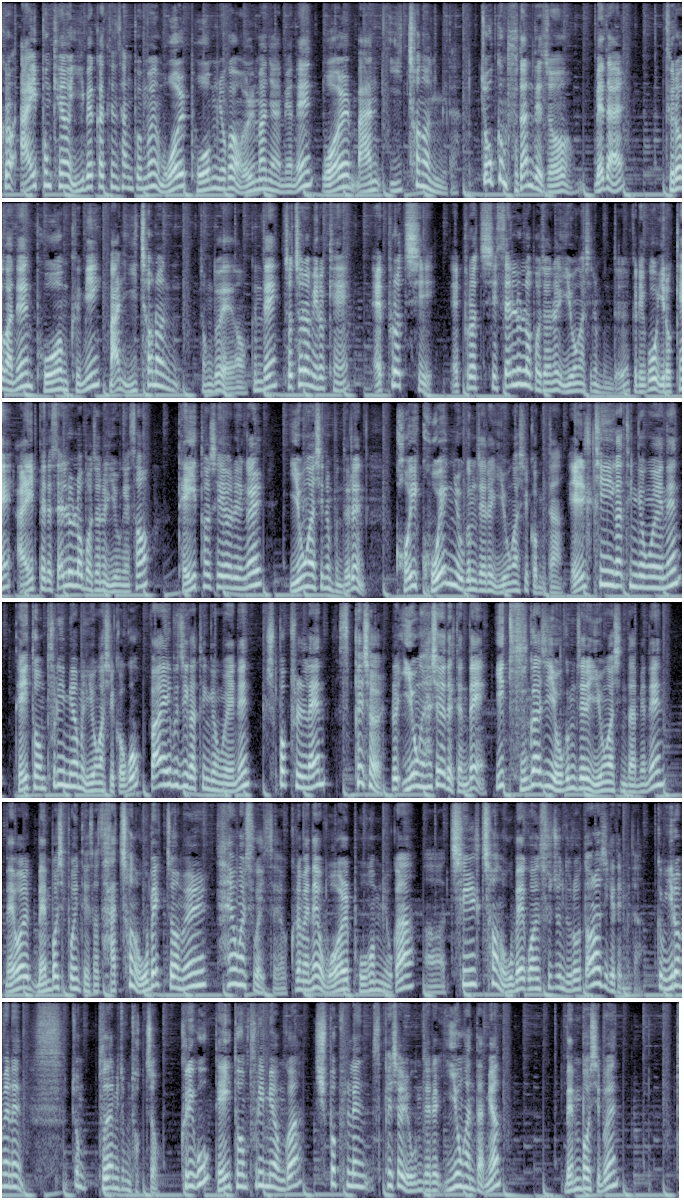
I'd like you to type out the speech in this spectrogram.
그럼 아이폰 케어 200 같은 상품은 월 보험료가 얼마냐면은 월 12,000원입니다. 조금 부담되죠. 매달 들어가는 보험금이 12,000원 정도예요. 근데 저처럼 이렇게 애플워치 애플워치 셀룰러 버전을 이용하시는 분들 그리고 이렇게 아이패드 셀룰러 버전을 이용해서 데이터 쉐어링을 이용하시는 분들은 거의 고액 요금제를 이용하실 겁니다. LTE 같은 경우에는 데이터원 프리미엄을 이용하실 거고 5G 같은 경우에는 슈퍼플랜 스페셜을 이용하셔야 될 텐데 이 두 가지 요금제를 이용하신다면은 매월 멤버십 포인트에서 4,500점을 사용할 수가 있어요. 그러면은 월 보험료가 7,500원 수준으로 떨어지게 됩니다. 그럼 이러면은 좀 부담이 좀 적죠. 그리고 데이터원 프리미엄과 슈퍼플랜 스페셜 요금제를 이용한다면 멤버십은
